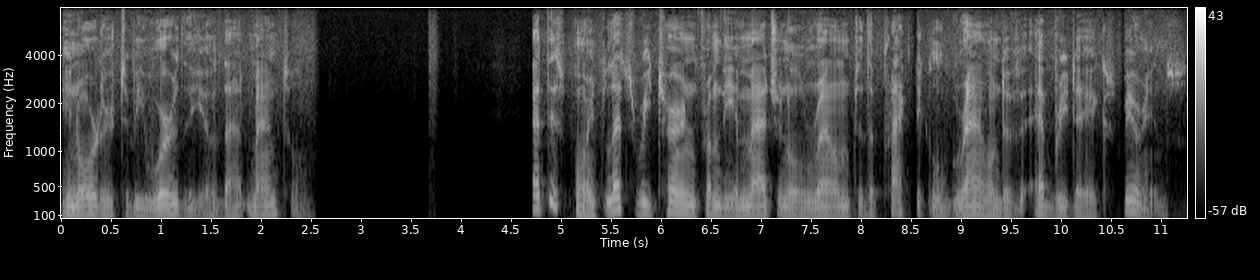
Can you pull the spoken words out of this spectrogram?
in order to be worthy of that mantle. At this point, let's return from the imaginal realm to the practical ground of everyday experience.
